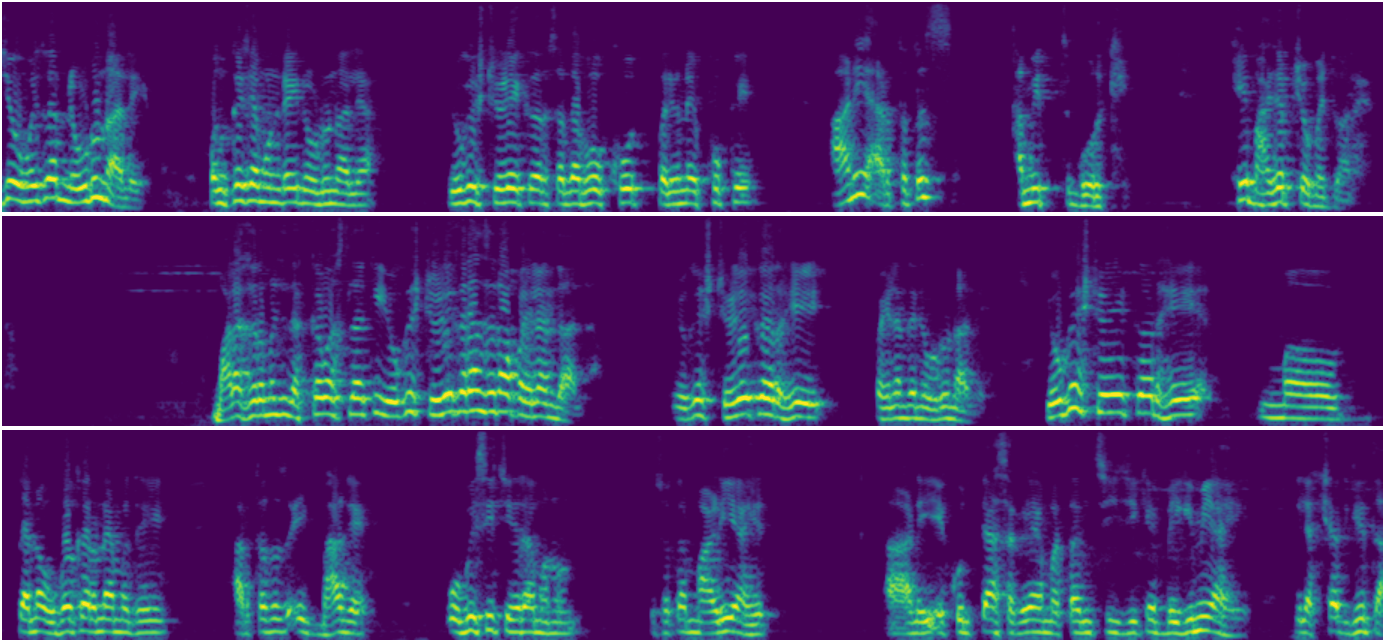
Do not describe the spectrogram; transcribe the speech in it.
जे उमेदवार निवडून आले पंकजा मुंडे निवडून आल्या योगेश टिळेकर सदाभाऊ खोत परिणय फुके आणि अर्थातच अमित गोरखे हे भाजपचे उमेदवार आहेत. मला खरं म्हणजे धक्का बसला की योगेश टिळेकरांचं नाव पहिल्यांदा आलं. योगेश टिळेकर हे पहिल्यांदा निवडून आले. योगेश टिळेकर हे म, त्यांना उभं करण्यामध्ये अर्थातच एक भाग आहे. ओबीसी चेहरा म्हणून. ते स्वतः माळी आहेत. आणि एकूण त्या सगळ्या मतांची जी काही बेगमी आहे ती लक्षात घेता.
